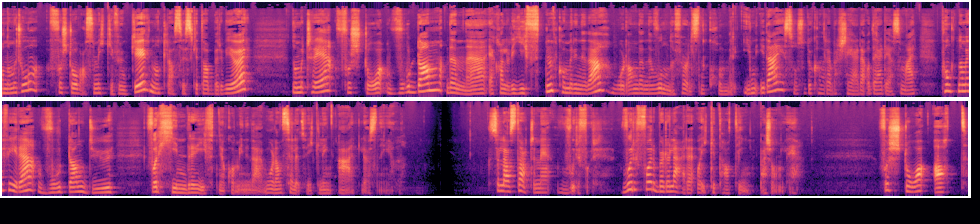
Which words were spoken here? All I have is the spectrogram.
Og nummer to forstå hva som ikke funker, noen klassiske tabber vi gjør. Nummer tre forstå hvordan denne jeg kaller det giften kommer inn i deg. Hvordan denne vonde følelsen kommer inn i deg, sånn at du kan reversere det. Og det er det som er punkt nummer fire. Hvordan du forhindrer giften i å komme inn i deg. Hvordan selvutvikling er løsningen. Så la oss starte med hvorfor. Hvorfor bør du lære å ikke ta ting personlig? Forstå at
